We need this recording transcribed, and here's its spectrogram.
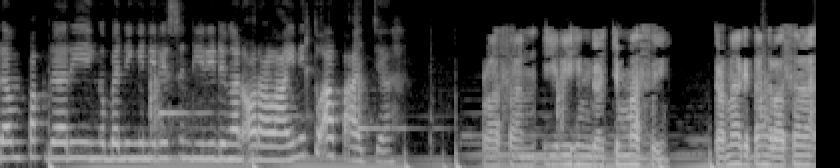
dampak dari ngebandingin diri sendiri dengan orang lain itu apa aja? Perasaan iri hingga cemas sih. Karena kita ngerasa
